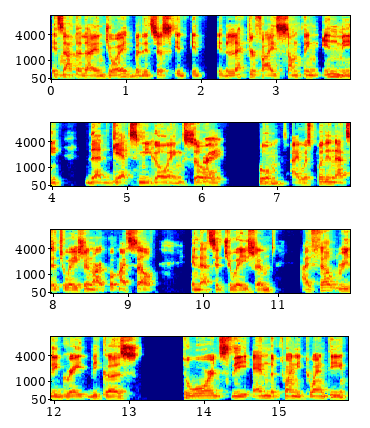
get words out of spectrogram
It's not that I enjoy it, but it's just it it, it electrifies something in me that gets me going. So right boom, I was put in that situation or I put myself in that situation. I felt really great because towards the end of 2020,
